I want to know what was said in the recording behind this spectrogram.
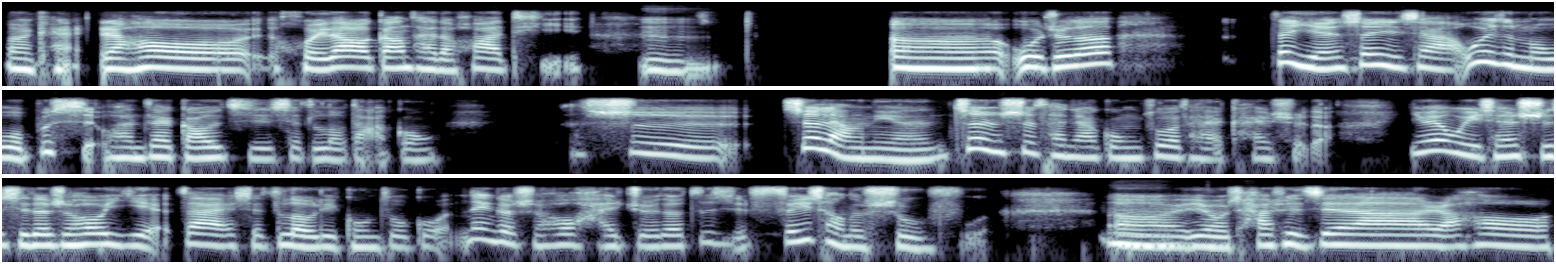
OK，然后回到刚才的话题，嗯，呃，我觉得再延伸一下，为什么我不喜欢在高级写字楼打工？是这两年正式参加工作才开始的，因为我以前实习的时候也在写字楼里工作过，那个时候还觉得自己非常的舒服，呃，有茶水间啊，然后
